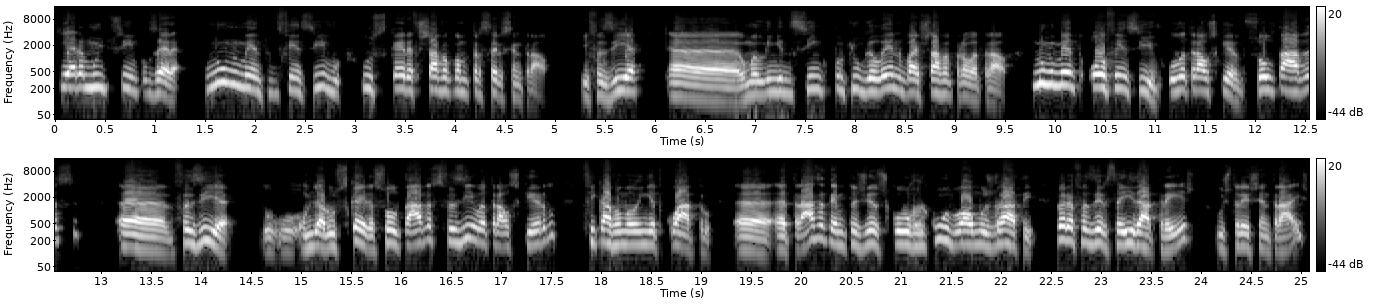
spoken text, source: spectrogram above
que era muito simples, era no momento defensivo, o Sequeira fechava como terceiro central e fazia uh, uma linha de 5 porque o Galeno baixava para o lateral. No momento ofensivo, o lateral esquerdo soltava-se, uh, fazia, ou melhor, o Sequeira soltava-se, fazia o lateral esquerdo, ficava uma linha de 4 uh, ah, atrás, até muitas vezes com o recuo do Almusrati para fazer saída a 3, os três centrais,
